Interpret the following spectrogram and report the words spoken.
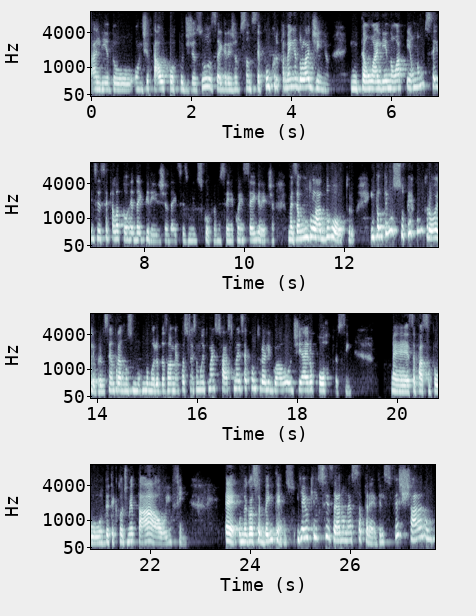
ali do onde está o corpo de Jesus, a igreja do Santo Sepulcro, também é do ladinho. Então, ali não eu não sei dizer se aquela torre é da igreja, daí vocês me desculpem, não sei reconhecer a igreja, mas é um do lado do outro. Então tem um super controle para você entrar no, no Muro das Lamentações, é muito mais fácil, mas é controle igual ao de aeroporto, assim. É, você passa por detector de metal, enfim. É, o negócio é bem tenso. E aí o que eles fizeram nessa prévia? Eles fecharam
